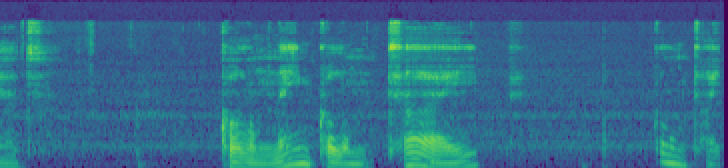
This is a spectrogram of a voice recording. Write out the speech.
get column name column type column type.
